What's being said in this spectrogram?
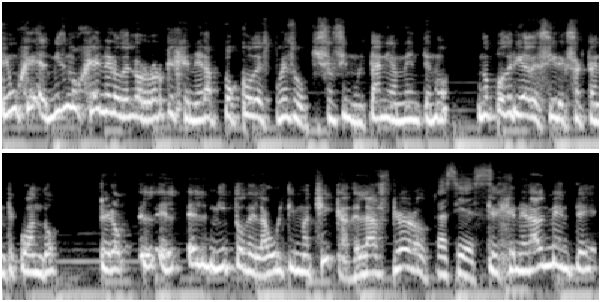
el mismo género del horror que genera poco después o quizás simultáneamente, ¿no? No podría decir exactamente cuándo, pero el, el, el, mito de la última chica, The Last Girl. Así es. Que generalmente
